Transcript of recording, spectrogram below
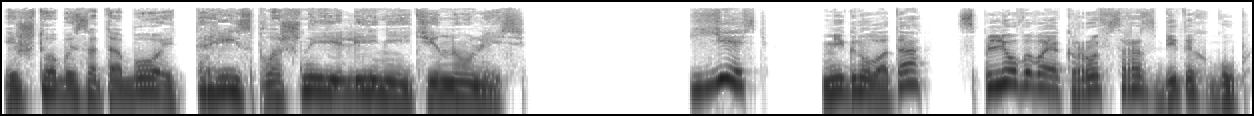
И чтобы за тобой три сплошные линии тянулись!» «Есть!» — мигнула та, сплевывая кровь с разбитых губ.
